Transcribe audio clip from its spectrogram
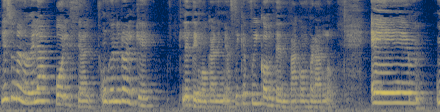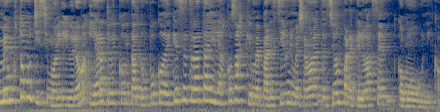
y es una novela policial, un género al que le tengo cariño, así que fui contenta a comprarlo. Eh, me gustó muchísimo el libro y ahora te voy contando un poco de qué se trata y las cosas que me parecieron y me llamaron la atención para que lo hacen como único.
